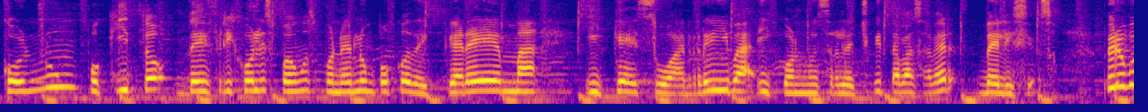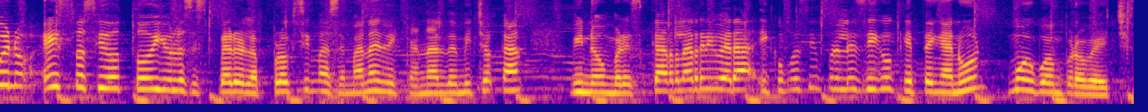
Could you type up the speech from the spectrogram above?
con un poquito de frijoles. Podemos ponerle un poco de crema y queso arriba y con nuestra lechuguita vas a ver delicioso. Pero bueno, esto ha sido todo. Yo los espero la próxima semana en el canal de Michoacán. Mi nombre es Carla Rivera y como siempre les digo que tengan un muy buen provecho.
